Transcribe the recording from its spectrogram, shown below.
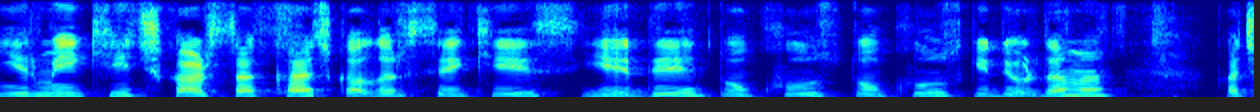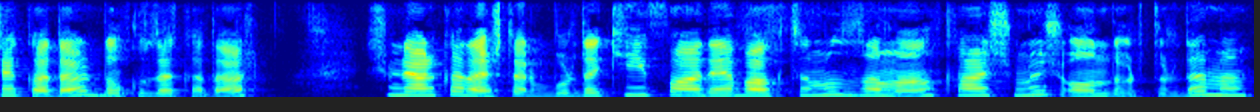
22'yi çıkarsak kaç kalır? 8, 7, 9, 9 gidiyor değil mi? Kaça kadar? 9'a kadar. Şimdi arkadaşlar buradaki ifadeye baktığımız zaman kaçmış? 14'tür değil mi?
